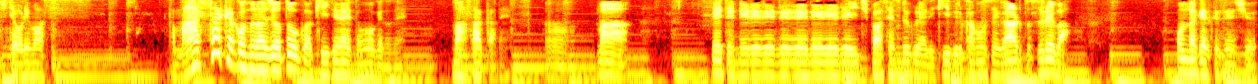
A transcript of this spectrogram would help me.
しております。まさかこのラジオトークは聞いてないと思うけどね。まさかね。うん。まあ、0.0000001%ぐらいで聞いてる可能性があるとすれば、本田圭佑選手、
